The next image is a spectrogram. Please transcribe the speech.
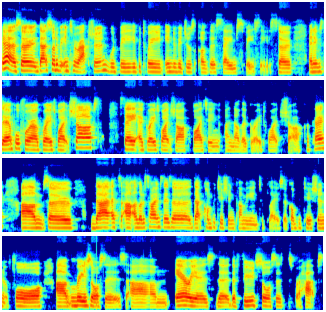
Yeah, so that sort of interaction would be between individuals of the same species. So, an example for our great white sharks say a great white shark biting another great white shark okay um, so that uh, a lot of times there's a that competition coming into play so competition for um, resources um, areas the the food sources perhaps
